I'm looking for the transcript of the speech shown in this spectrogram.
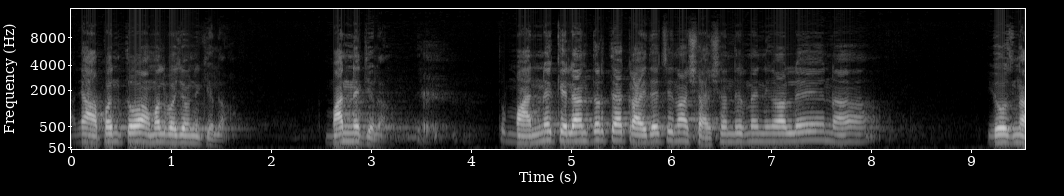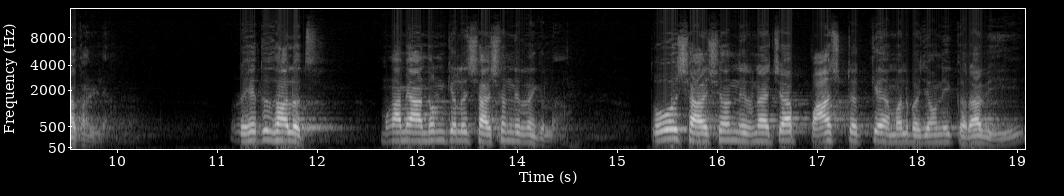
आणि आपण तो अंमलबजावणी केला. मान्य केला. तो मान्य केल्यानंतर त्या कायद्याचे ना शासन निर्णय निघाले ना योजना काढल्या. तर हे तर झालंच. मग आम्ही आंदोलन केलं शासन निर्णय केला. तो शासन निर्णयाच्या पाच टक्के अंमलबजावणी करावी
